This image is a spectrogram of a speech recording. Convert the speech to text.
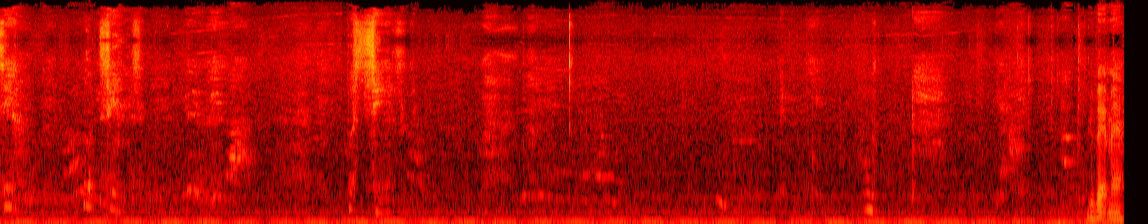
See. Let's see. Let's see. Look at that, man.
